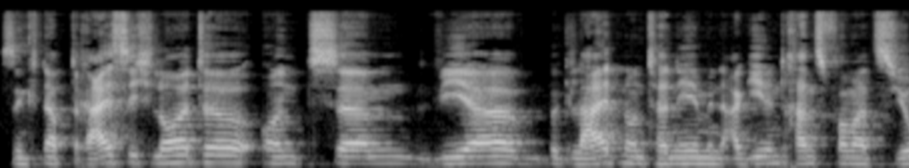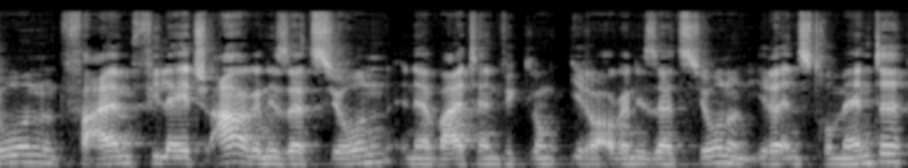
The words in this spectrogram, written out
sind knapp 30 Leute und ähm, wir begleiten Unternehmen in agilen Transformationen und vor allem viele HR-Organisationen in der Weiterentwicklung ihrer Organisation und ihrer Instrumente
